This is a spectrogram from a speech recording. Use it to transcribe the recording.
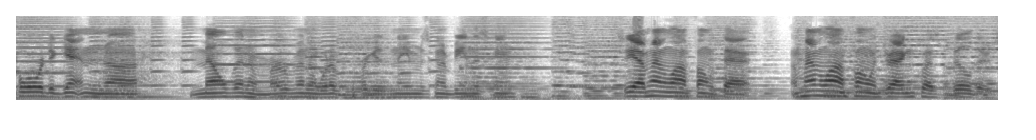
forward to getting uh, Melvin or Mervin or whatever the frig his name is going to be in this game. So yeah, I'm having a lot of fun with that. I'm having a lot of fun with Dragon Quest Builders.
